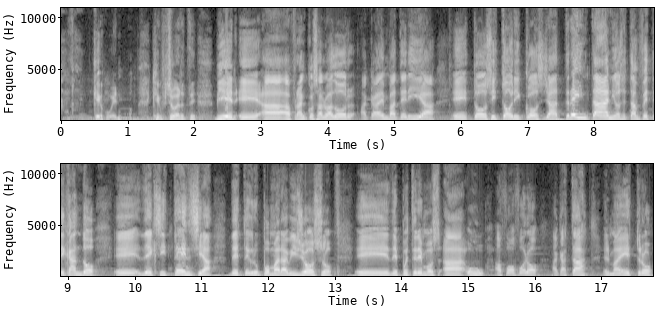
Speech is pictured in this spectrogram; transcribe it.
qué bueno, qué suerte. Bien, eh, a, a Franco Salvador, acá en batería, eh, todos históricos, ya 30 años están festejando eh, de existencia de este grupo maravilloso. Eh, después tenemos a, uh, a Fósforo, acá está el maestro,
